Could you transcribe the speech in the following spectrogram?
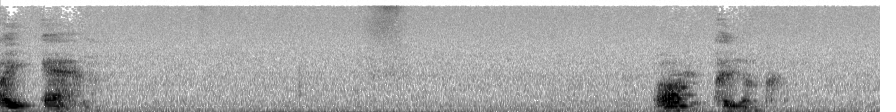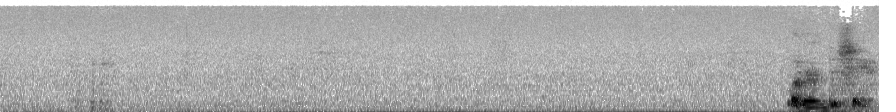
I am. Or I look. One and the same.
